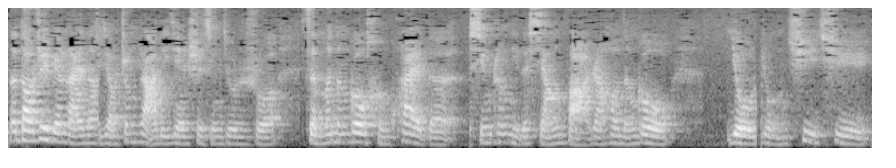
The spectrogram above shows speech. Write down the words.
那到这边来呢，比较挣扎的一件事情就是说，怎么能够很快的形成你的想法，然后能够有勇气去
